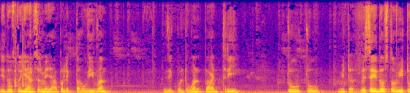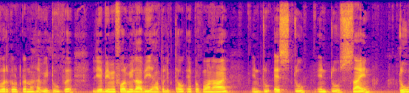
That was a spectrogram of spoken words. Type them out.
ये दोस्तों ये आंसर मैं यहाँ पर लिखता हूँ। V one is equal to one point three two two metre. वैसे ही दोस्तों वी टू वर्कआउट करना है वी टू पे। लिए भी मैं फॉर्मूला अभी यहाँ पर लिखता हूँ F upon I into S two into sine two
